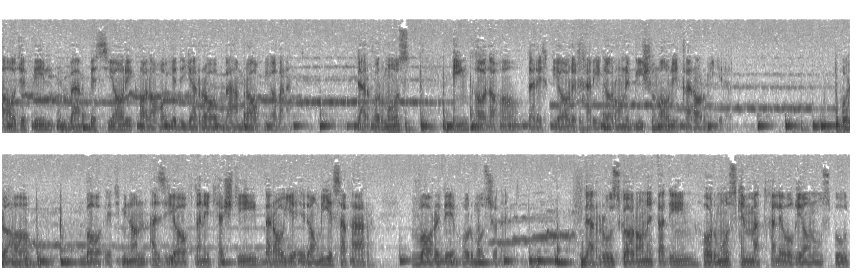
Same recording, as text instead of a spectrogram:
آج فیل و بسیاری کالاهای دیگر را به همراه می آورند. در هرمز این کالاها در اختیار خریداران بیشماری قرار می گیرد. پلوها با اطمینان از یافتن کشتی برای ادامه سفر وارد هرمز شدند. در روزگاران قدیم هرمز که مدخل اقیانوس بود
